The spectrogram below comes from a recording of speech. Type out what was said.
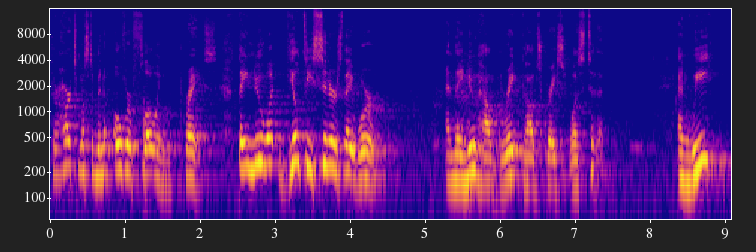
their hearts must have been overflowing with praise. They knew what guilty sinners they were, and they knew how great God's grace was to them. And we,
